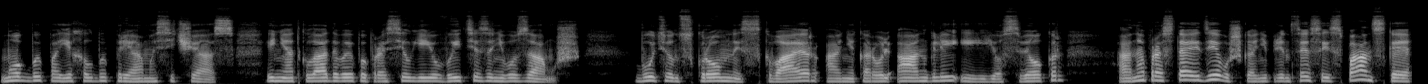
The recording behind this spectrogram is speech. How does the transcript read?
Мог бы, поехал бы прямо сейчас, и, не откладывая, попросил ее выйти за него замуж. Будь он скромный сквайр, а не король Англии и ее свекор, она простая девушка, а не принцесса испанская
